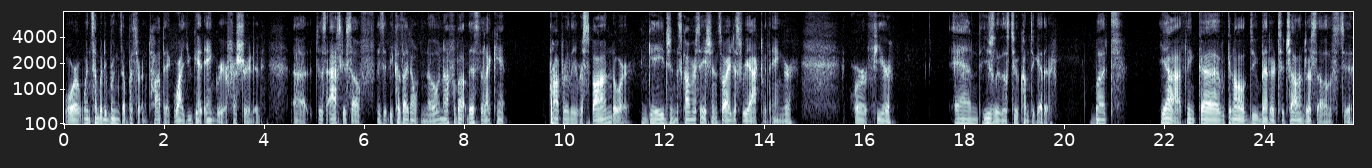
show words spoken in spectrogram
or when somebody brings up a certain topic, why you get angry or frustrated. Uh, just ask yourself, is it because I don't know enough about this that I can't properly respond or engage in this conversation, so I just react with anger or fear. And usually those two come together. But yeah, I think uh, we can all do better to challenge ourselves to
